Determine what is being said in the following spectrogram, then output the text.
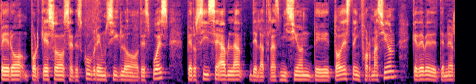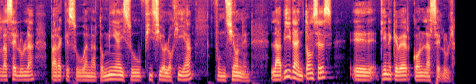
pero porque eso se descubre un siglo después, pero sí se habla de la transmisión de toda esta información que debe de tener la célula para que su anatomía y su fisiología funcionen. La vida entonces eh, tiene que ver con la célula.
